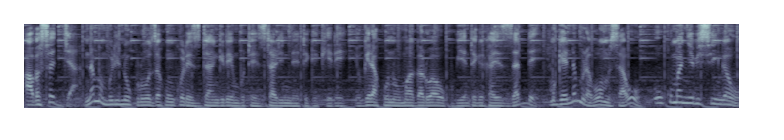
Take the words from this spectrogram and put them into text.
abasajja nammwe mulina okulowooza ku nkola ezitangira embuto ezitali neetegekere yogerako n'omwagalwawo ku byentegeka y'ezzadde mugende mulabe omusawo okumanya ebisingawo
